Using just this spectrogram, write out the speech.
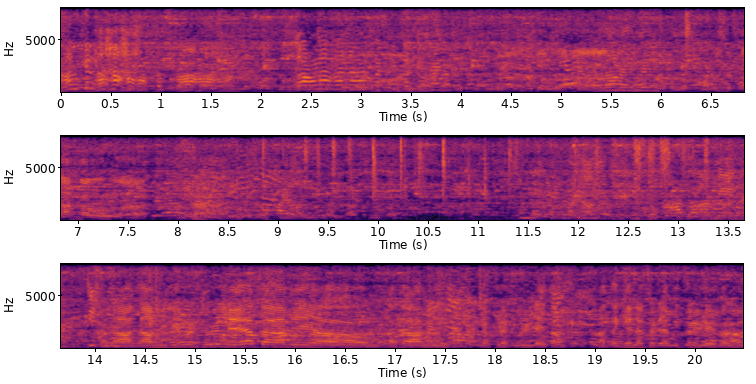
आणखी कावळा हा ना कट्टी कट्टी जागा बघा आता आम्ही लेवल ठेवलेले आहे. आता आम्ही अं, आता आम्ही चपल्या ठेवलेल्या आहेत. आता घेण्यासाठी आम्ही चललेले आहे बघा.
